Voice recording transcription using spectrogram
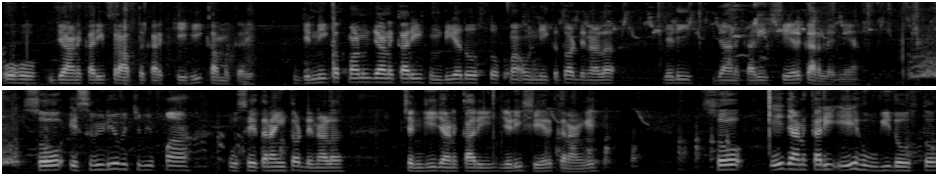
ਉਹ ਜਾਣਕਾਰੀ ਪ੍ਰਾਪਤ ਕਰਕੇ ਹੀ ਕੰਮ ਕਰੇ। ਜਿੰਨੀ ਕੁ ਆਪਾਂ ਨੂੰ ਜਾਣਕਾਰੀ ਹੁੰਦੀ ਹੈ ਦੋਸਤੋ, ਆਪਾਂ ਉਨੀ ਕੁ ਤੁਹਾਡੇ ਨਾਲ ਜਿਹੜੀ ਜਾਣਕਾਰੀ ਸ਼ੇਅਰ ਕਰ ਲੈਂਦੇ ਆ ਸੋ ਇਸ ਵੀਡੀਓ ਵਿੱਚ ਵੀ ਆਪਾਂ ਉਸੇ ਤਰ੍ਹਾਂ ਹੀ ਤੁਹਾਡੇ ਨਾਲ ਚੰਗੀ ਜਾਣਕਾਰੀ ਜਿਹੜੀ ਸ਼ੇਅਰ ਕਰਾਂਗੇ। ਸੋ ਇਹ ਜਾਣਕਾਰੀ ਇਹ ਹੋਊਗੀ ਦੋਸਤੋ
